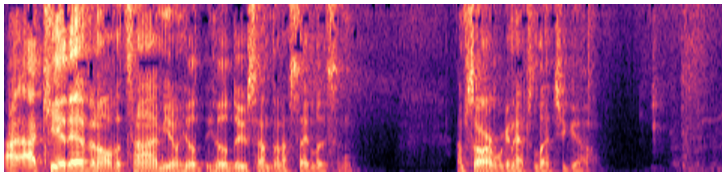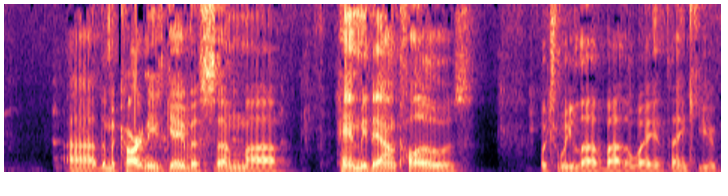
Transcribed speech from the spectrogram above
I, I kid Evan all the time. You know, he'll, he'll do something. I say, listen, I'm sorry, we're going to have to let you go. Uh, the McCartneys gave us some uh, hand me down clothes, which we love, by the way, and thank you.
